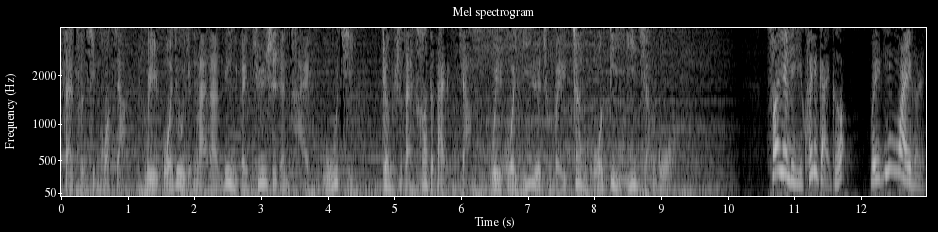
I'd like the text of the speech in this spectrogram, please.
在此情况下，魏国又迎来了另一位军事人才吴起。正是在他的带领下，魏国一跃成为战国第一强国。所以，李悝的改革为另外一个人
